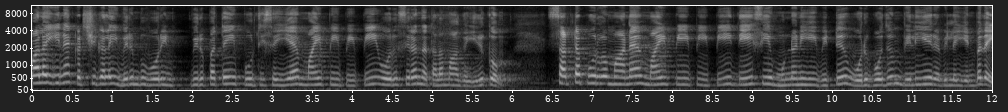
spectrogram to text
பல இன கட்சிகளை விரும்புவோரின் விருப்பத்தை பூர்த்தி செய்ய மை பிபிபி ஒரு சிறந்த தளமாக இருக்கும். சட்டப்பூர்வமான மை பிபிபி தேசிய முன்னணியை விட்டு ஒருபோதும் வெளியேறவில்லை என்பதை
